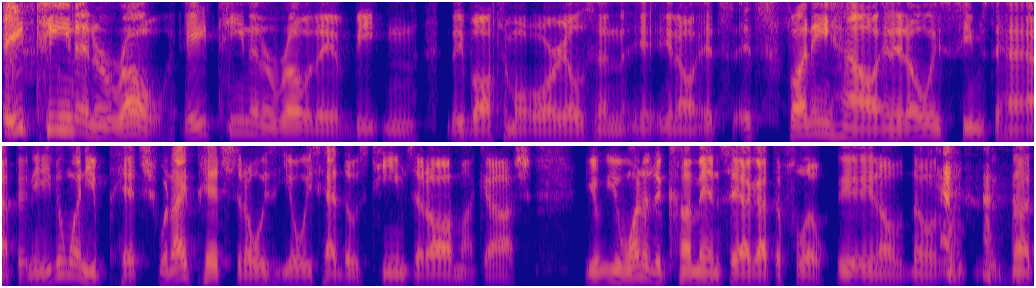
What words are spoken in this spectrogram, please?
18 in a row. 18 in a row they have beaten the Baltimore Orioles and you know, it's it's funny how and it always seems to happen. Even when you pitch, when I pitched, it always you always had those teams that oh my gosh, you, you wanted to come in and say I got the flu, you, you know, no, not,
